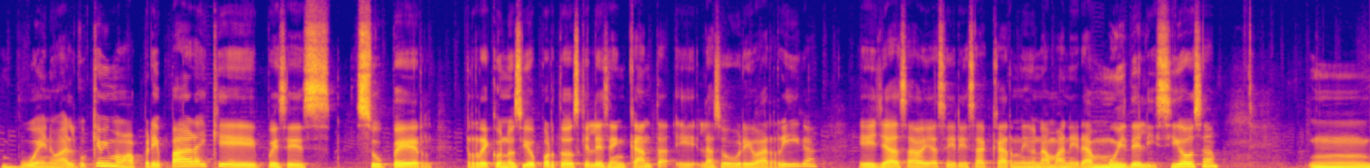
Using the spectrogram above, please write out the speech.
Bueno, algo que mi mamá prepara y que pues es súper reconocido por todos que les encanta, eh, la sobrebarriga. Ella sabe hacer esa carne de una manera muy deliciosa. Mm,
